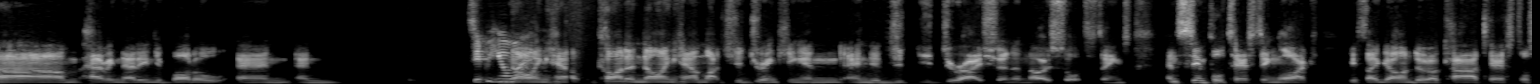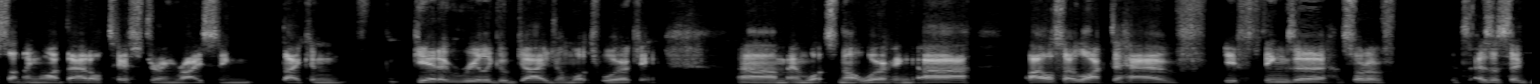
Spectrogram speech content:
um, having that in your bottle and and Sipping knowing how kind of knowing how much you're drinking and and your, your duration and those sorts of things. And simple testing like if they go and do a car test or something like that or test during racing they can get a really good gauge on what's working um, and what's not working. Uh, I also like to have, if things are sort of, as I said,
